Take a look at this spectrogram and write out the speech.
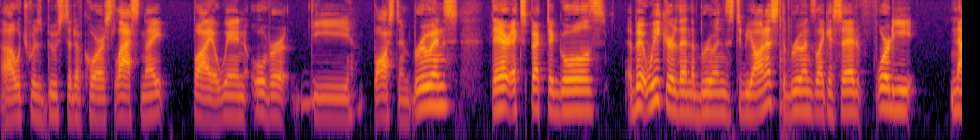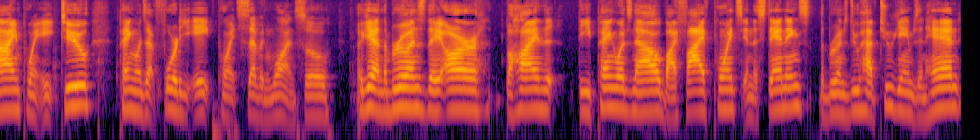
uh, which was boosted, of course, last night by a win over the Boston Bruins. Their expected goals a bit weaker than the Bruins, to be honest. The Bruins, like I said, 49.82, Penguins at 48.71. So, again, the Bruins, they are behind the Penguins now by five points in the standings. The Bruins do have two games in hand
